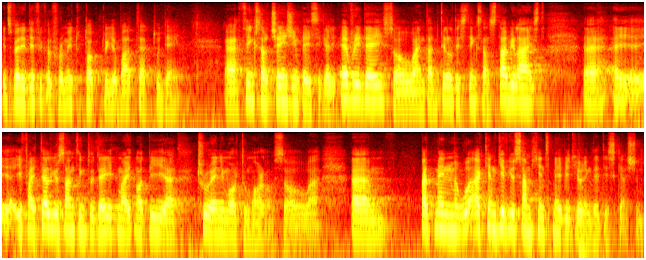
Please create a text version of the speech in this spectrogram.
it's very difficult for me to talk to you about that today. Uh, things are changing basically every day, so and until these things are stabilized, uh, if I tell you something today, it might not be uh, true anymore tomorrow. So uh, um, but I can give you some hints maybe during the discussion.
